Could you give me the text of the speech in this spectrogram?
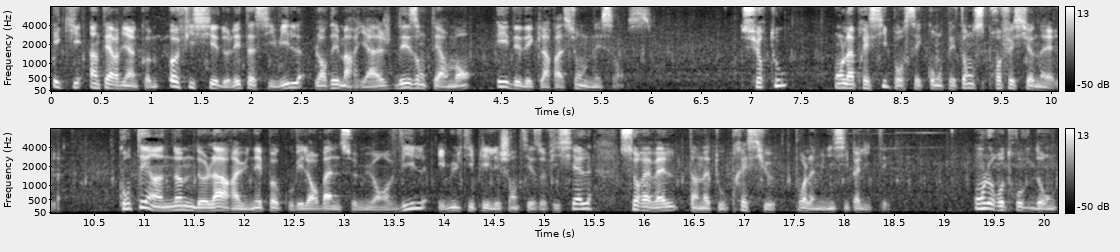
et qui intervient comme officier de l'état civil lors des mariages, des enterrements et des déclarations de naissance. Surtout, on l'apprécie pour ses compétences professionnelles. Compter un homme de l'art à une époque où Villeurbanne se mue en ville et multiplie les chantiers officiels se révèle un atout précieux pour la municipalité. On le retrouve donc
